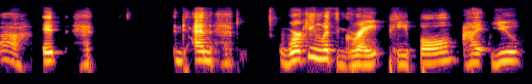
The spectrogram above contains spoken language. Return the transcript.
uh, it and working with great people, I you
